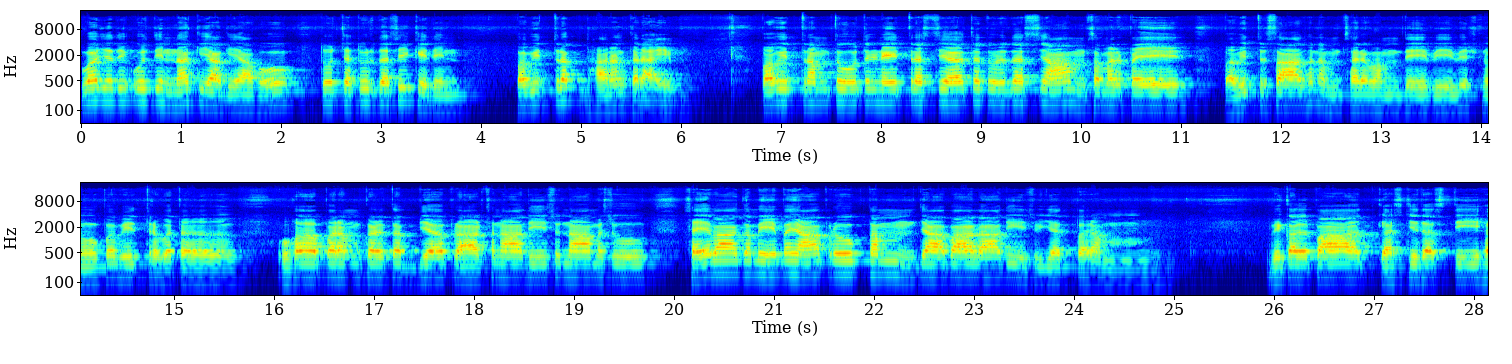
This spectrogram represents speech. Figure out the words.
वह यदि उस दिन न किया गया हो तो चतुर्दशी के दिन पवित्रक धारण कराए। पवित्र तो त्रिनेत्र चतुर्दश्याम समर्पये पवित्र साधनम सर्व देवी विष्णु पवित्रवत। उह परम कर्तव्य प्रार्थनादिषु नामसु। शैवागमे मैं प्रोक्त जाबालादिषु यत्परम। विकल्पात् कश्चिदस्तीह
